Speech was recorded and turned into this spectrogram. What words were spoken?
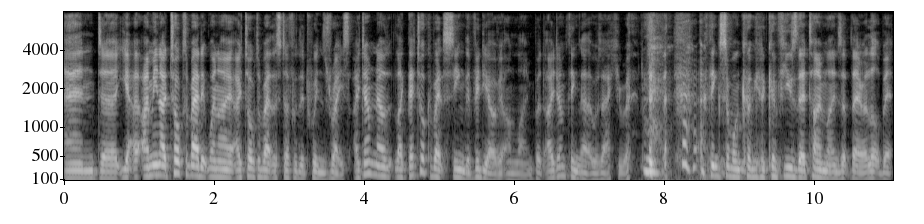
And uh, yeah, I mean, I talked about it when I, I talked about the stuff with the twins race. I don't know, like they talk about seeing the video of it online, but I don't think that was accurate. I think someone can confuse their timelines up there a little bit.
